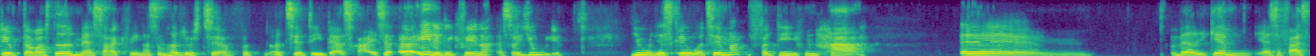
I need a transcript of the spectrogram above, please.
det, der var stadig en masse af kvinder, som havde lyst til at, for, at, til at dele deres rejse. Og en af de kvinder er så Julie. Julie skriver til mig, fordi hun har øh, været igennem, altså faktisk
